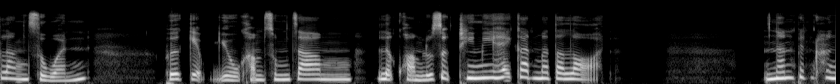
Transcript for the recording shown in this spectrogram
กลางสวน เพื่อเก็บอยู่คำทรงจำและความรู้สึกที่มีให้กันมาตลอด นั่นเป็นครั้ง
